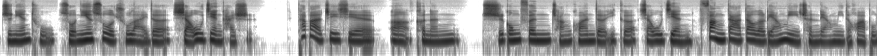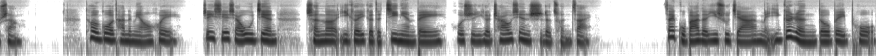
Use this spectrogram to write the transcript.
纸粘土所捏塑出来的小物件开始。他把这些呃可能十公分长宽的一个小物件放大到了两米乘两米的画布上。透过他的描绘，这些小物件成了一个一个的纪念碑，或是一个超现实的存在。在古巴的艺术家，每一个人都被迫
